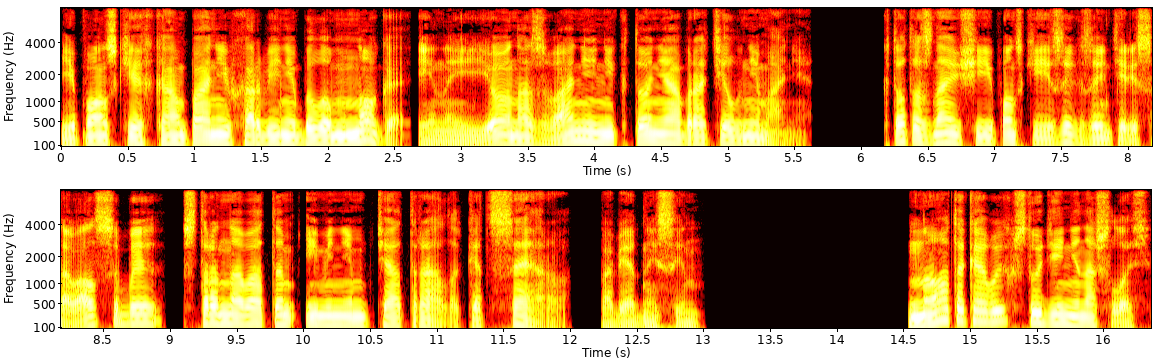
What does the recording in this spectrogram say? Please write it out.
Японских компаний в Харбине было много, и на ее название никто не обратил внимания. Кто-то, знающий японский язык, заинтересовался бы странноватым именем театрала Кэцеро, победный сын. Но таковых в студии не нашлось.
